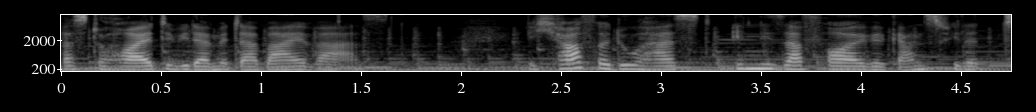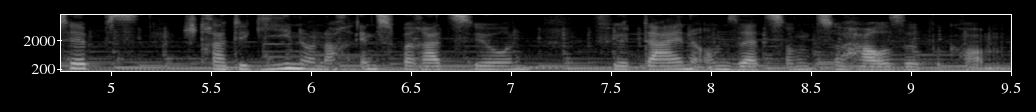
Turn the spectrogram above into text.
dass du heute wieder mit dabei warst. Ich hoffe, du hast in dieser Folge ganz viele Tipps, Strategien und auch Inspirationen für deine Umsetzung zu Hause bekommen.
